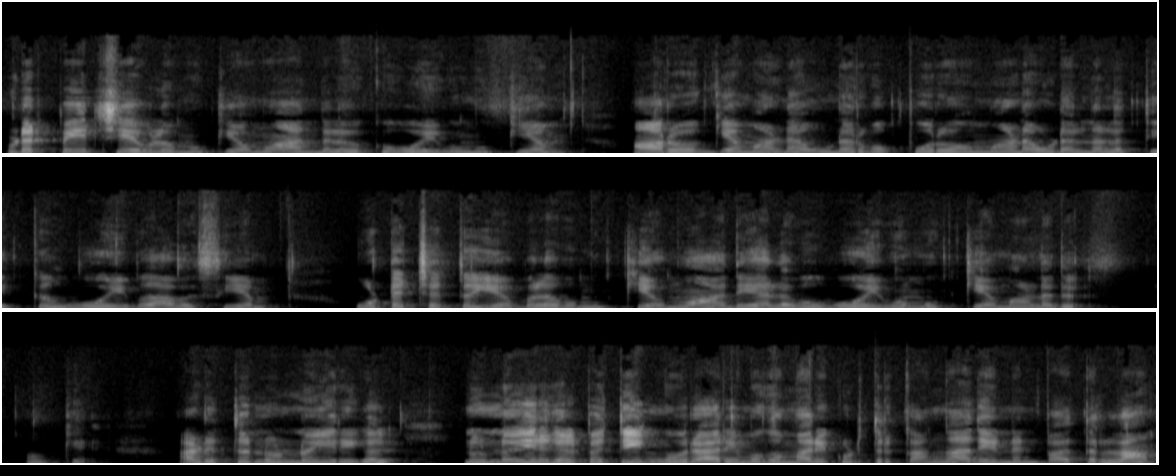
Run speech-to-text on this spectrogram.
உடற்பயிற்சி எவ்வளோ முக்கியமோ அந்தளவுக்கு ஓய்வு முக்கியம். ஆரோக்கியமான உணர்வுபூர்வமான உடல் நலத்திற்கு ஓய்வு அவசியம். ஊட்டச்சத்து எவ்வளவு முக்கியமோ அதே அளவு ஓய்வும் முக்கியமானது. ஓகே. அடுத்து நுண்ணுயிரிகள். நுண்ணுயிரிகள் பற்றி இங்கே ஒரு அறிமுகம் மாதிரி கொடுத்துருக்காங்க. அது என்னன்னு பார்த்துடலாம்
